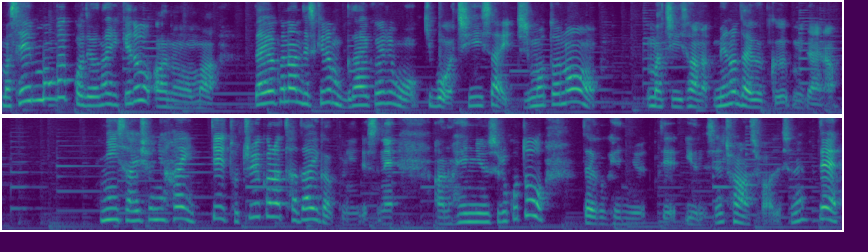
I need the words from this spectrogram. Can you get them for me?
まあ、専門学校ではないけど、あの、まあ、大学なんですけども、大学よりも規模が小さい、地元の、まあ、小さな目の大学みたいなに最初に入って、途中から他大学にですね、あの、編入することを大学編入って言うんですね。トランスファーですね。で、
